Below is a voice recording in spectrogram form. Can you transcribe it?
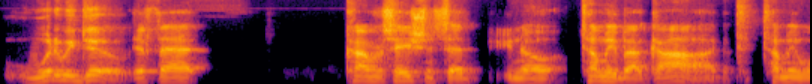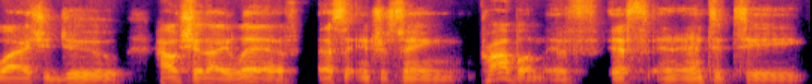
what do we do? If that conversation said you know tell me about god. Tell me what i should do. How should i live? That's an interesting problem. If if an entity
